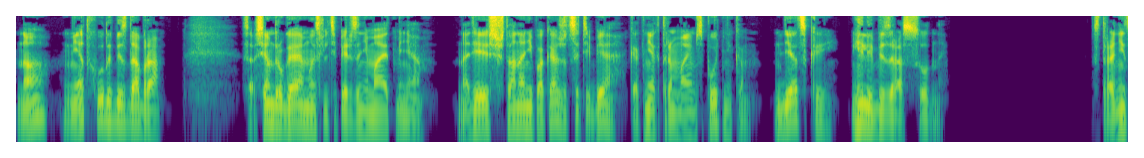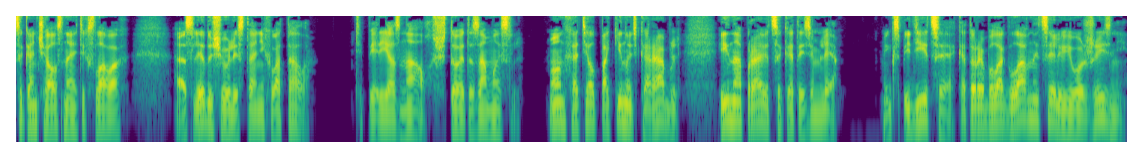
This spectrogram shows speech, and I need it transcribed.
Но нет худа без добра. Совсем другая мысль теперь занимает меня. Надеюсь, что она не покажется тебе, как некоторым моим спутникам, детской или безрассудной. Страница кончалась на этих словах, а следующего листа не хватало. Теперь я знал, что это за мысль. Он хотел покинуть корабль и направиться к этой земле. Экспедиция, которая была главной целью его жизни,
